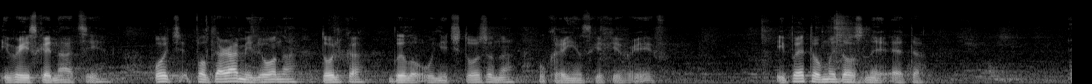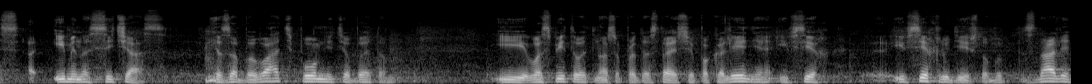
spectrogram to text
еврейской нации От полтора миллиона только было уничтожено украинских евреев. И поэтому мы должны это с- именно сейчас не забывать, помнить об этом и воспитывать наше подрастающее поколение и всех, э, и всех людей, чтобы знали,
